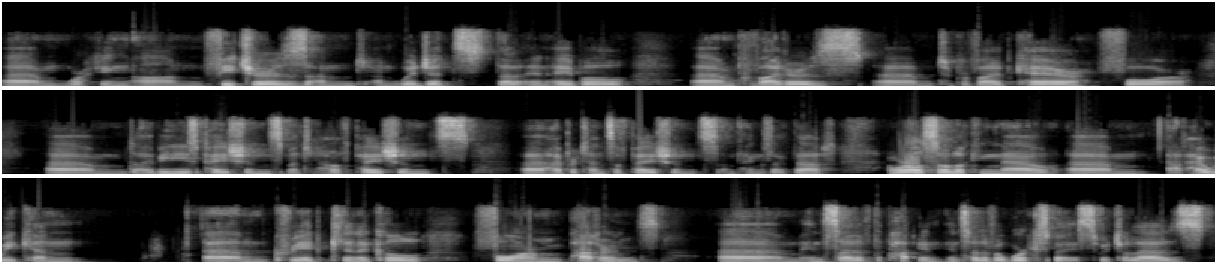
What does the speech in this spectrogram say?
um, working on features and, and widgets that enable um, providers um, to provide care for um, diabetes patients, mental health patients, uh, hypertensive patients, and things like that. And we're also looking now at how we can create clinical form patterns um, inside of the inside of a workspace, which allows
